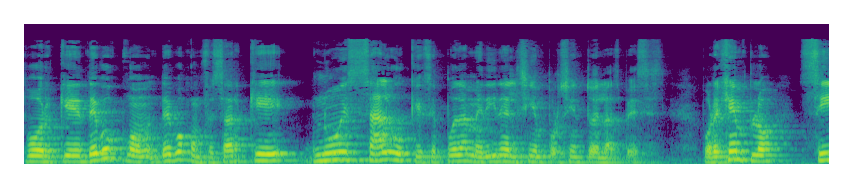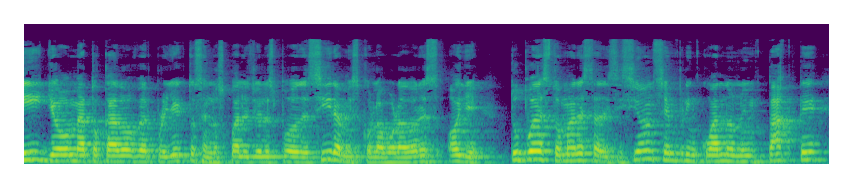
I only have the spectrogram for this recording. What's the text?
porque debo, debo confesar que no es algo que se pueda medir el 100% de las veces. Por ejemplo, si yo me ha tocado ver proyectos en los cuales yo les puedo decir a mis colaboradores, oye, tú puedes tomar esta decisión siempre y cuando no impacte,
